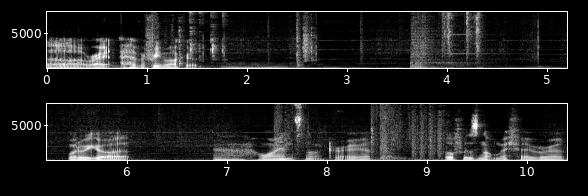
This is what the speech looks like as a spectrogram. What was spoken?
Uh, right, I have a free market. What do we got? Uh, wine's not great. Sulfur's not my favorite.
